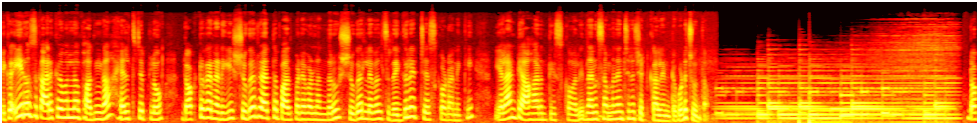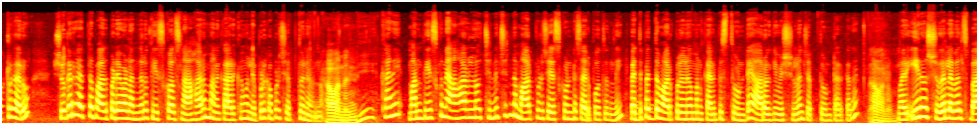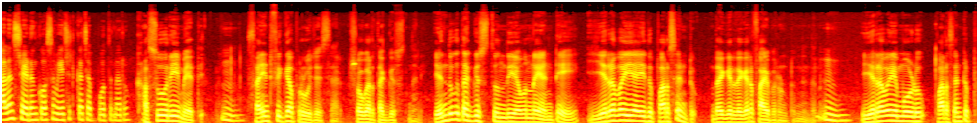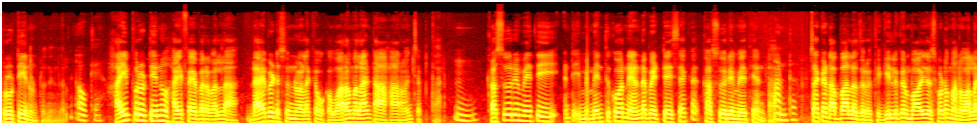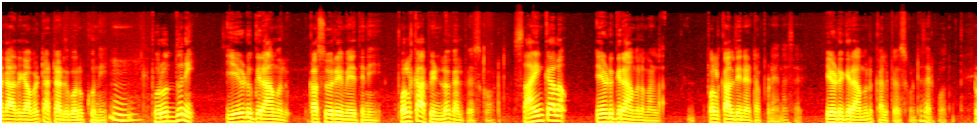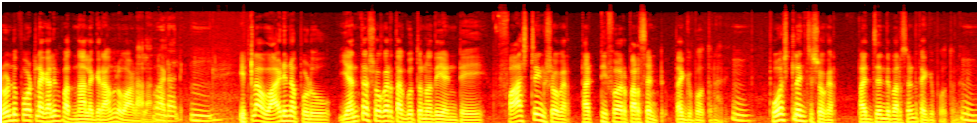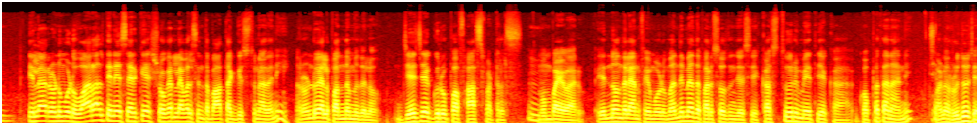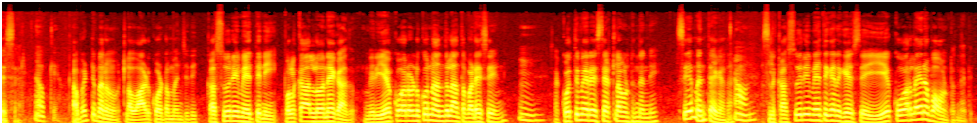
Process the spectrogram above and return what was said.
ఇక ఈ రోజు కార్యక్రమంలో భాగంగా హెల్త్ టిప్లో డాక్టర్ గారిని అడిగి షుగర్ వ్యాధితో బాధపడే వాళ్ళందరూ షుగర్ లెవెల్స్ రెగ్యులేట్ చేసుకోవడానికి ఎలాంటి ఆహారం తీసుకోవాలి దానికి సంబంధించిన చిట్కాలు ఏంటో కూడా చూద్దాం. డాక్టర్ గారు షుగర్ వ్యాధితో బాధపడే వాళ్ళందరూ తీసుకోవాల్సిన ఆహారం మన కార్యక్రమంలో ఎప్పటికప్పుడు చెప్తూనే ఉన్నాం. అవునండి. కానీ మనం తీసుకునే ఆహారంలో చిన్న చిన్న మార్పులు చేసుకుంటే సరిపోతుంది. పెద్ద పెద్ద మార్పులను మనకు కనిపిస్తూ ఉంటే ఆరోగ్య విషయంలో చెప్తూ ఉంటారు కదా. మరి ఈ రోజు షుగర్ లెవెల్స్ బ్యాలెన్స్ చేయడం కోసం ఏ చిట్కా చెప్పబోతున్నారు? కసూరి మేతి. సైంటిఫిక్గా ప్రూవ్ చేశారు. షుగర్ తగ్గిస్తుందని. ఎందుకు తగ్గిస్తుంది? ఏమున్నాయంటే ఇరవై ఐదు పర్సెంట్ దగ్గర దగ్గర ఫైబర్ ఉంటుంది ఇందులో. ఇరవై మూడు పర్సెంట్ ప్రోటీన్ ఉంటుంది ఇందులో. హై ప్రోటీన్ హై ఫైబర్ వల్ల డయాబెటీస్ ఉన్న వాళ్ళకి ఒక వరం లాంటి ఆహారం అని చెప్తారు. కసూరి మేతి అంటే ఈ మెంతి కూరని ఎండబెట్టేశాక కసూరి మేతి అంటారు. చక్క డబ్బాల్లో దొరుకుతాయి. గిల్లుకొని బాగు చేసుకోవడం మన వల్ల కాదు కాబట్టి అట్టాడిది కొనుక్కుని. ప్రొద్దుని ఏడు గ్రాములు కసూరి మేతిని పుల్కా పిండిలో కలిపేసుకోవటం సాయంకాలం ఏడు గ్రాములు మళ్ళా పుల్కాలు తినేటప్పుడైనా సరే ఏడు గ్రాములు కలిపేసుకుంటే సరిపోతుంది. రెండు పూట్ల కలిపి పద్నాలుగు గ్రాములు వాడాలి వాడాలి. ఇట్లా వాడినప్పుడు ఎంత షుగర్ తగ్గుతున్నది అంటే fasting sugar thirty four percent తగ్గిపోతున్నది. పోస్ట్ లంచ్ షుగర్ పద్దెనిమిది పర్సెంట్ తగ్గిపోతున్నది. ఇలా రెండు మూడు వారాలు తినేసరికి షుగర్ లెవెల్స్ ఇంత బాగా తగ్గిస్తున్నదని రెండు వేల పంతొమ్మిదిలో JJ group of hospitals Mumbai వారు ఎనిమిది వందల ఎనభై మూడు మంది మీద పరిశోధన చేసి కస్తూరి మేతి యొక్క గొప్పతనాన్ని వాళ్ళు రుజువు చేశారు. ఓకే. కాబట్టి మనం ఇట్లా వాడుకోవటం మంచిది. కస్తూరి మేతిని పుల్కాల్లోనే కాదు. మీరు ఏ కూర వండుకున్నా అందులో అంత పడేసేయండి. కొత్తిమీర వేస్తే ఎట్లా ఉంటుందండి? సేమ్ అంతే కదా. అసలు కస్తూరి మేతి కనుక వేస్తే ఏ కూరలైనా బాగుంటుంది అది.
